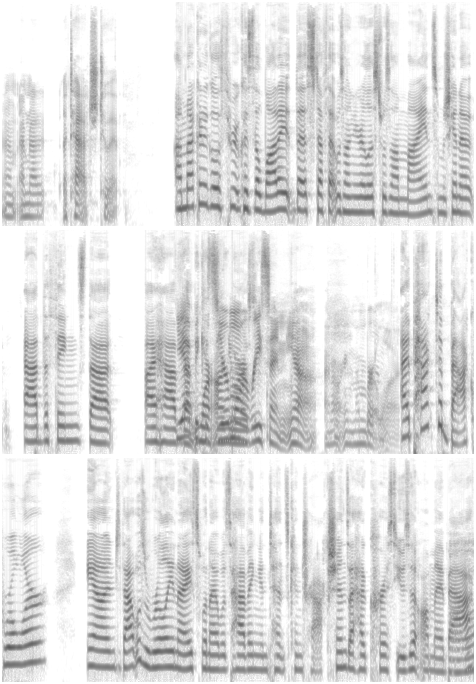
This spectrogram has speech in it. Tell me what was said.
I'm, I'm not attached to it. I'm not going to go through because a lot of the stuff that was on your list was on mine. So I'm just going to add the things that I have. yeah, because you're more yours. recent. Yeah, I don't remember a lot. I packed a back roller and that was really nice when I was having intense contractions. I had Chris use it on my back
